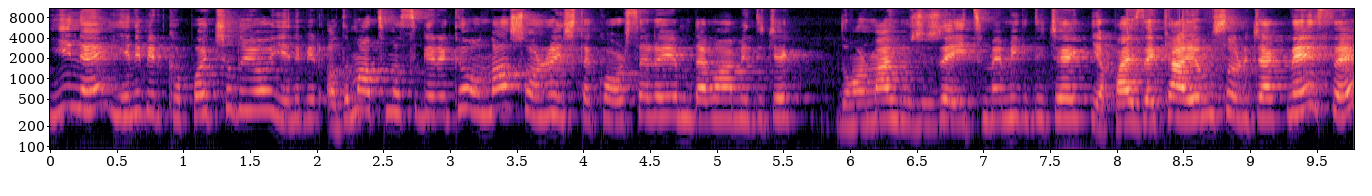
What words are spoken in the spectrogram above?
yine yeni bir kapı açılıyor, yeni bir adım atması gerekiyor. Ondan sonra işte Coursera'ya mı devam edecek, normal yüz yüze eğitime mi gidecek, yapay zekaya mı soracak neyse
